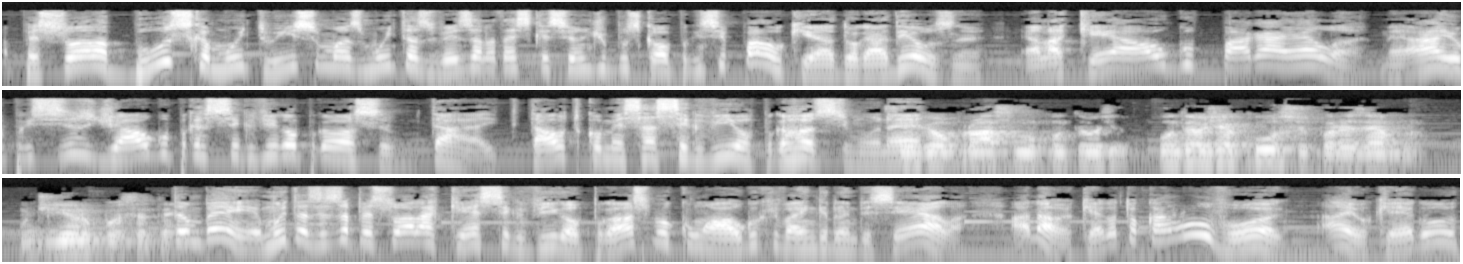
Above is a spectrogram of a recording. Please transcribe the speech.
a pessoa ela busca muito isso, mas muitas vezes ela tá esquecendo de buscar o principal, que é adorar a Deus, né? Ela quer algo para ela, né? Ah, eu preciso de algo para servir ao próximo. Tá, e tal tu começar a servir ao próximo, né? Servir ao próximo com teus, com teus recursos, por exemplo um dinheiro que você tem. Também, muitas vezes a pessoa ela quer servir ao próximo com algo que vai engrandecer ela. Ah, não, eu quero tocar no louvor. Ah, eu quero.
